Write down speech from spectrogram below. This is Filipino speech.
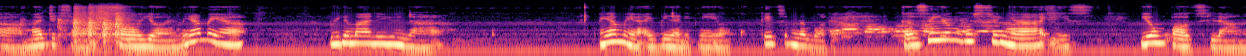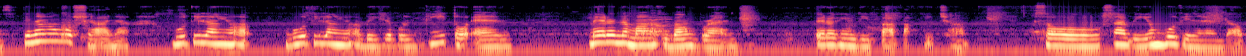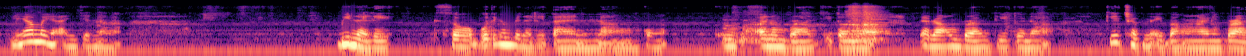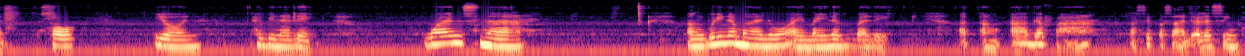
uh, magic sarap. So, yon Maya maya, buy naman yun na maya maya ay binalik niya yung ketchup na bote. Kasi yung gusto niya is yung pouch lang. So, tinanong ko siya na buti lang yung buti lang yung available dito and meron namang ibang brand pero hindi Papa Ketchup. So, sabi, yung buti na lang daw. Maya-maya, andyan na nga. Binalik. So, buti kong pinalitan ng kung anong brand. Ito yung, meron akong brand dito na ketchup na ibang nga yung brand. So, yun, binalik. Once na ang buhay na mano ay may nagbalik at ang aga pa, kasi pasado alas 5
